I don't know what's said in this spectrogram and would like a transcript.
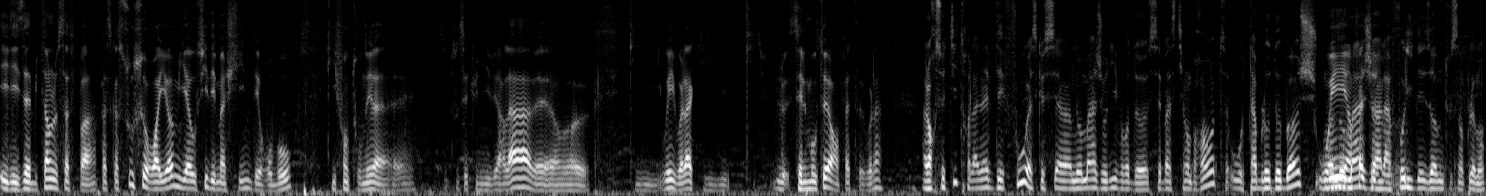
Et les habitants ne le savent pas, parce que sous ce royaume, il y a aussi des machines, des robots qui font tourner la- tout cet univers-là, euh, qui, oui, voilà, qui, c'est le moteur en fait, voilà. Alors ce titre, La Nef des Fous, est-ce que c'est un hommage au livre de Sébastien Brandt, ou au tableau de Bosch, ou Oui, un en hommage fait, à euh, la folie des hommes, tout simplement?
